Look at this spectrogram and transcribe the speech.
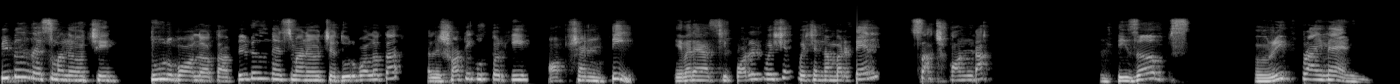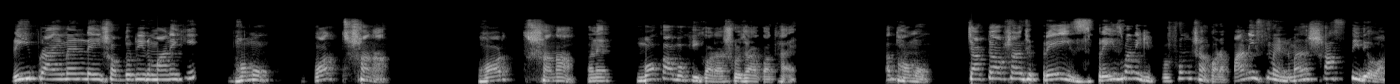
পিপলনেস মানে হচ্ছে দুর্বলতা। পিপলনেস মানে হচ্ছে দুর্বলতা। তাহলে সঠিক উত্তর কি? অপশন ডি এবারে আসছি পরের question question number ten such conduct deserves reprimand reprimand এই শব্দটির মানে কি? ধমক ভৎসনা ভর্ৎসনা মানে বকাবকি করা সোজা কথায়। ধমক। চারটে অপশন আছে প্রেইজ প্রেইজ মানে কি? প্রশংসা করা পানিশমেন্ট মানে শাস্তি দেওয়া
